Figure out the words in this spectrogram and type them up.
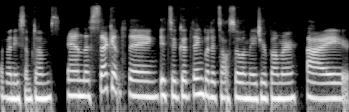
of any symptoms. And the second thing it's a good thing but it's also a major bummer. I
